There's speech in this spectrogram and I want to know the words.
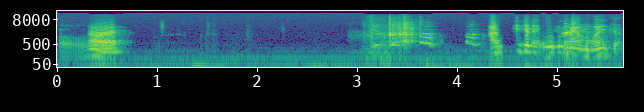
Oh. All right. I'm thinking of Abraham Lincoln.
